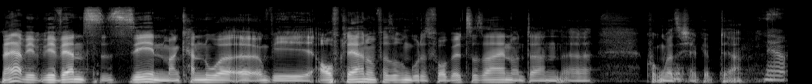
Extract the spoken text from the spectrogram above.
Naja, wir, wir werden es sehen. Man kann nur äh, irgendwie aufklären und versuchen, ein gutes Vorbild zu sein und dann äh, gucken, was sich ergibt, ja. Ja,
